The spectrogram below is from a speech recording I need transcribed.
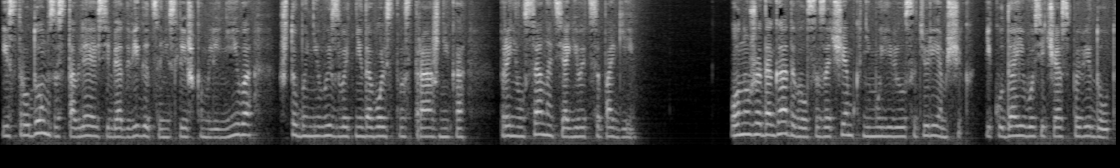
и с трудом заставляя себя двигаться не слишком лениво, чтобы не вызвать недовольство стражника, принялся натягивать сапоги. Он уже догадывался, зачем к нему явился тюремщик и куда его сейчас поведут,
